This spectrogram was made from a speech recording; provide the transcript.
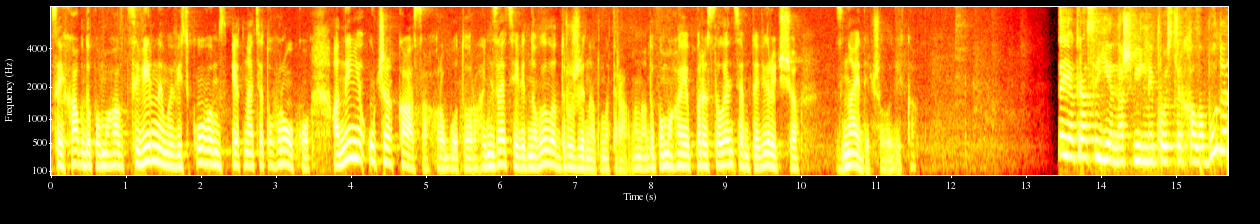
Цей хаб допомагав цивільним і військовим з 15-го року. А нині у Черкасах роботу організації відновила дружина Дмитра. Вона допомагає переселенцям та вірить, що знайде чоловіка. Це якраз і є наш вільний простір Халабуда,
